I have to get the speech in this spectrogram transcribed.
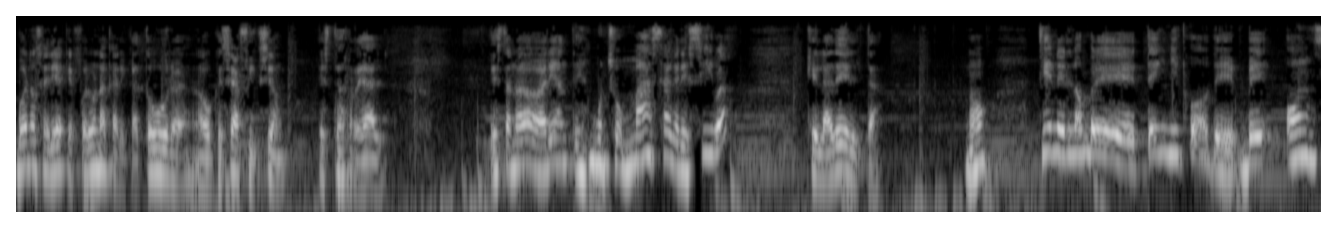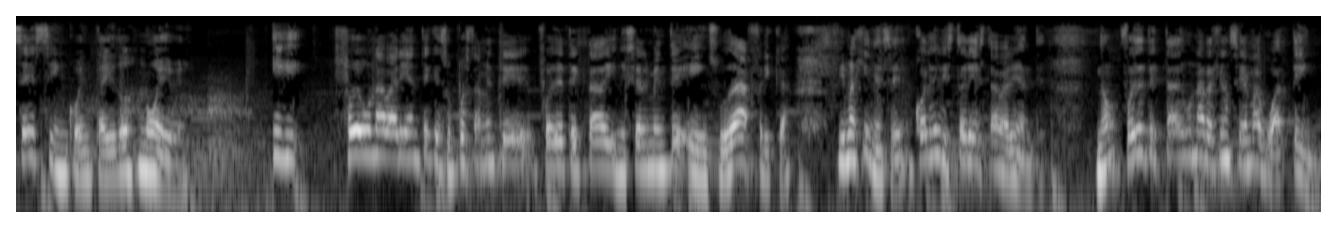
Bueno sería que fuera una caricatura o que sea ficción. Esto es real. Esta nueva variante es mucho más agresiva que la Delta, ¿no? Tiene el nombre técnico de B11529 y fue una variante que supuestamente fue detectada inicialmente en Sudáfrica. Imagínense, ¿cuál es la historia de esta variante? ¿No? Fue detectada en una región que se llama Guatén,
